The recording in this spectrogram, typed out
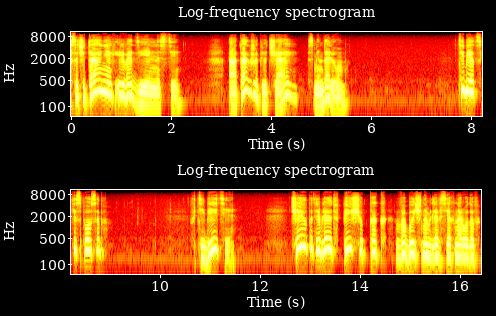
в сочетаниях или в отдельности, а также пьют чай с миндалем. Тибетский способ. В Тибете чай употребляют в пищу как в обычном для всех народов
